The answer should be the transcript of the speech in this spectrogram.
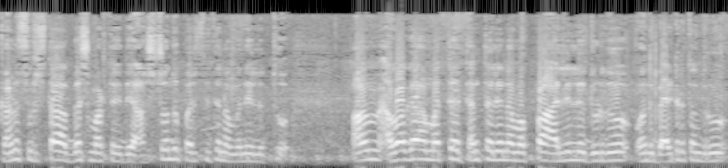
ಕಣ್ಣು ಸುರಿಸ್ತಾ ಅಭ್ಯಾಸ ಮಾಡ್ತಾ ಇದ್ದೆ. ಅಷ್ಟೊಂದು ಪರಿಸ್ಥಿತಿ ನಮ್ಮ ಮನೆಯಲ್ಲಿತ್ತು. ಅವಾಗ ಮತ್ತೆ ಟೆಂತ್ ಅಲ್ಲಿ ನಮ್ಮಪ್ಪ ಅಲ್ಲಿ ದುಡಿದು ಒಂದು ಬ್ಯಾಟ್ರಿ ತಂದ್ರು.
